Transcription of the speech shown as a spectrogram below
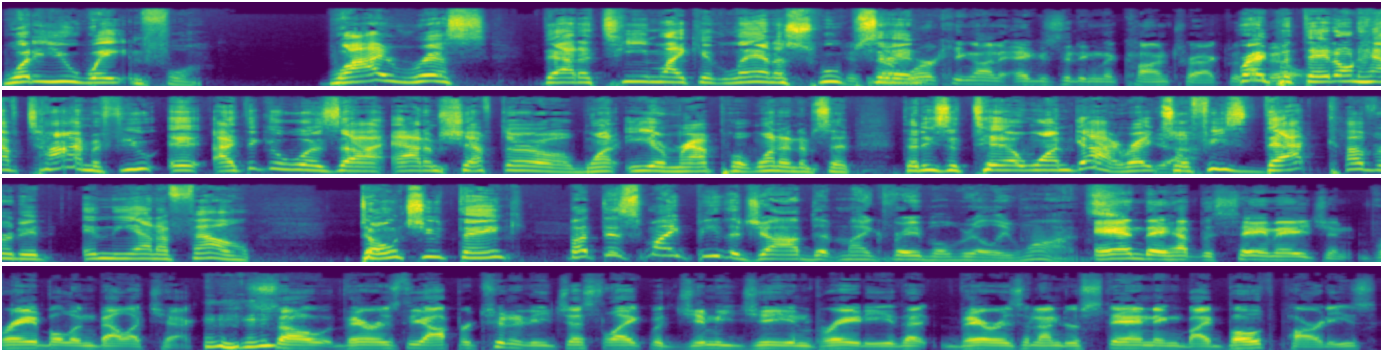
what are you waiting for why risk that a team like atlanta swoops They're in working on exiting the contract with right Bill. but they don't have time if you it, i think it was uh, adam schefter or one ian rapoport one of them said that he's a tier one guy right so if he's that coveted in the nfl don't you think But this might be the job that Mike Vrabel really wants. And they have the same agent, Vrabel and Belichick. Mm-hmm. So there is the opportunity, just like with Jimmy G and Brady, that there is an understanding by both parties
